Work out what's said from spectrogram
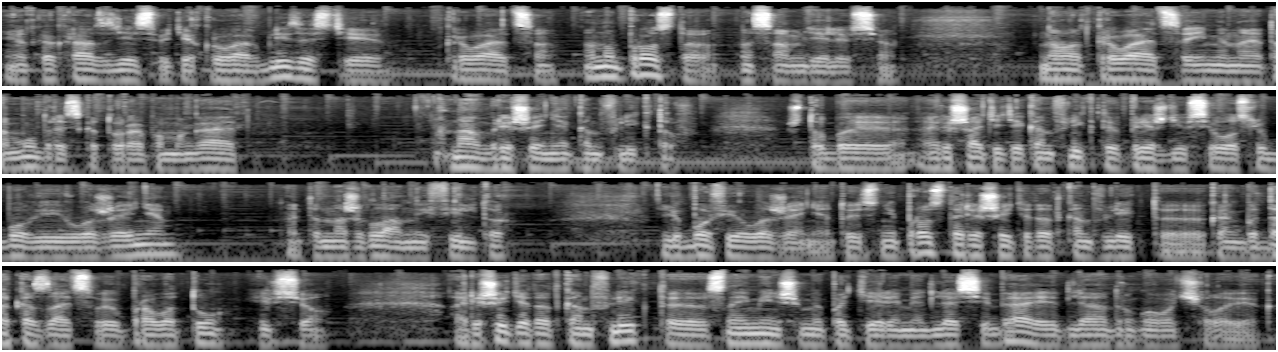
И вот как раз здесь, в этих кругах близости, открывается, оно просто, на самом деле, все, но открывается именно эта мудрость, которая помогает нам в решении конфликтов, чтобы решать эти конфликты прежде всего с любовью и уважением, это наш главный фильтр. Любовь и уважение. То есть не просто решить этот конфликт, э, как бы доказать свою правоту и все, а решить этот конфликт э, с наименьшими потерями для себя и для другого человека.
